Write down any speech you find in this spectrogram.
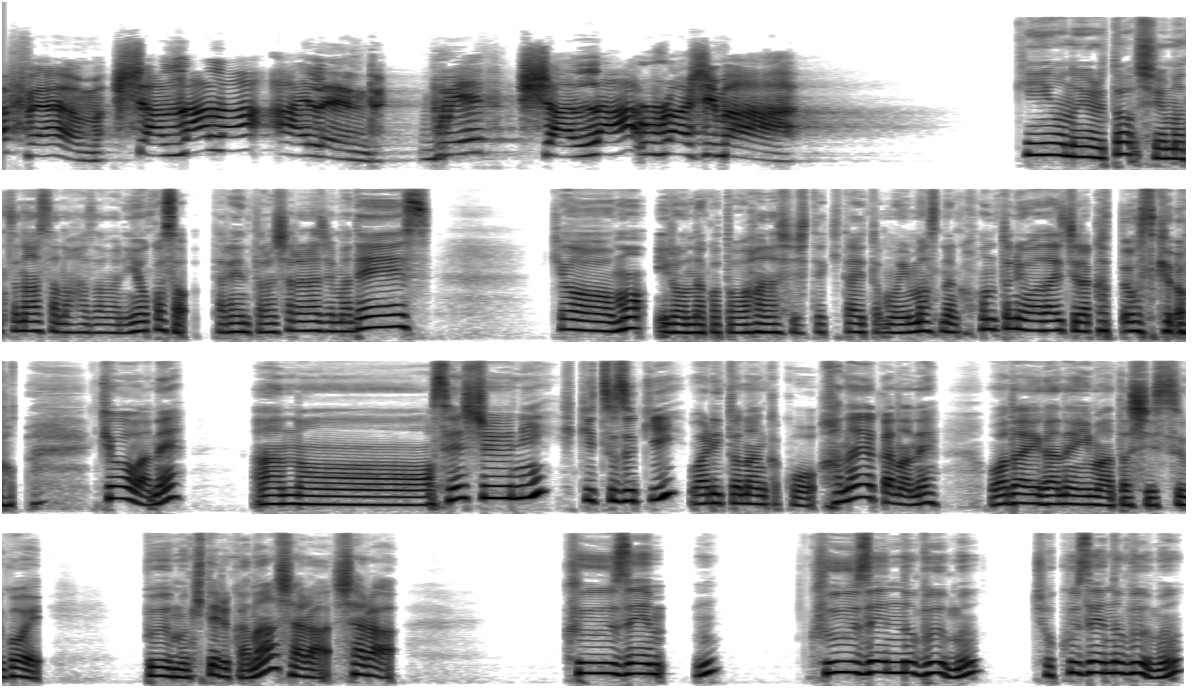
FM Shalala Island with Shalala Jima. 金曜の夜と週末の朝の狭間にようこそ、タレントのシャララ島です。今日もいろんなことをお話ししていきたいと思います。なんか本当に話題散らかってますけど、今日はね、あのー先週に引き続き、割となんかこう、華やかなね、話題がね、今私すごい、ブーム来てるかな？シャラ、シャラ、空前、空前のブーム？直前のブーム？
